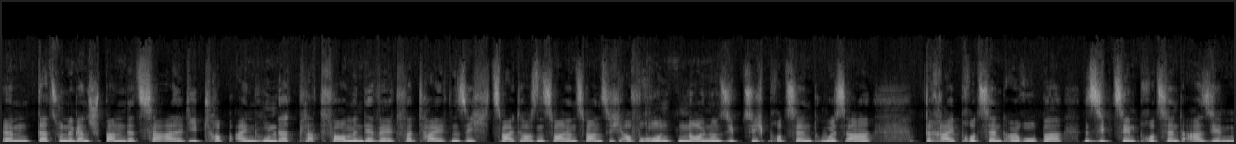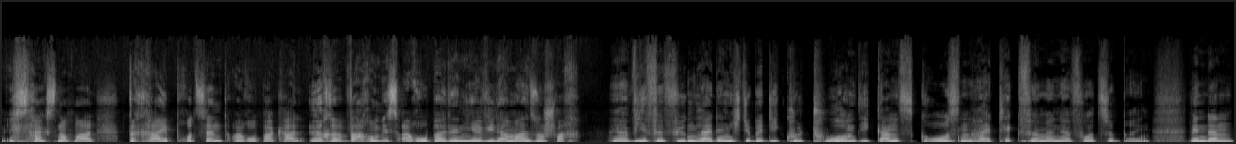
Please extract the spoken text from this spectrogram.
Ähm, dazu eine ganz spannende Zahl. Die Top 100 Plattformen der Welt verteilten sich 2022 auf rund 79 Prozent USA, 3 Prozent Europa, 17 Prozent Asien. Ich sag's nochmal, 3 Prozent Europa, Karl irre. Warum ist Europa denn hier wieder mal so schwach? Ja, wir verfügen leider nicht über die Kultur, um die ganz großen Hightech-Firmen hervorzubringen. Wenn dann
